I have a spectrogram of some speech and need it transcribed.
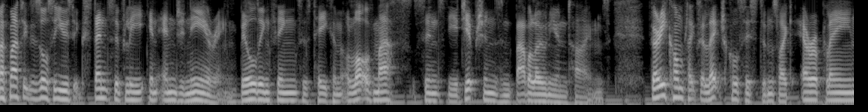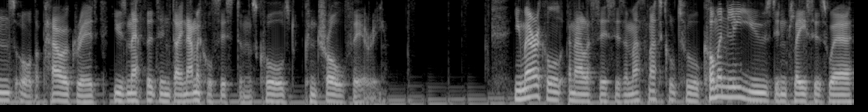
Mathematics is also used extensively in engineering. Building things has taken a lot of maths since the Egyptians and Babylonian times. Very complex electrical systems like aeroplanes or the power grid use methods in dynamical systems called control theory. Numerical analysis is a mathematical tool commonly used in places where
